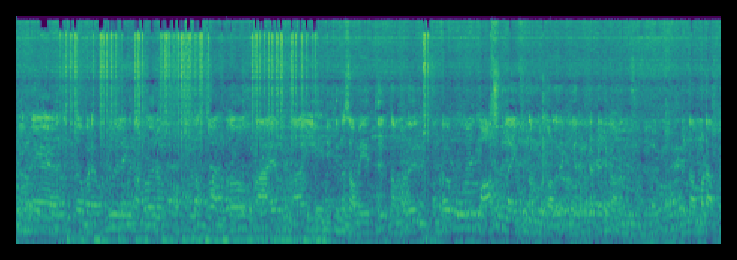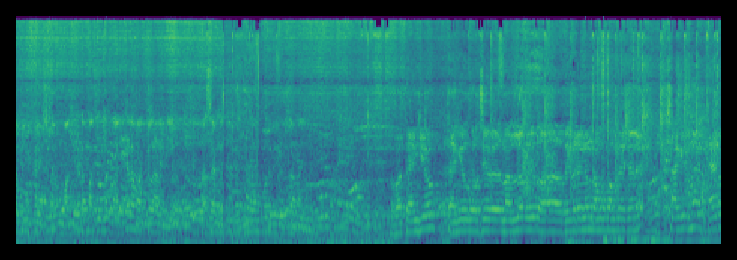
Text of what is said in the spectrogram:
പിന്നെ ഒന്നുമില്ലെങ്കിൽ നമ്മളൊരു പത്തോ അൻപതോ പ്രായം ആയി ഇരിക്കുന്ന സമയത്ത് നമ്മൾ നമ്മുടെ പാസ്റ്റ് ലൈഫ് നമുക്ക് വളരെ ക്ലിയർ കട്ടായിട്ട് കാണാൻ പറ്റും. നമ്മുടെ അപ്കമിങ് ഫ്യൂച്ചർ മക്കളുടെ മക്കളുടെ മക്കളുടെ മക്കളാണെങ്കിൽ ആ സമയത്ത് അപ്പൊ താങ്ക് യു താങ്ക് യു കുറച്ച് നല്ല വിവരങ്ങൾ നമുക്ക് പങ്കുവച്ചാൽ ഷാക്കിറിന് ഏറെ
